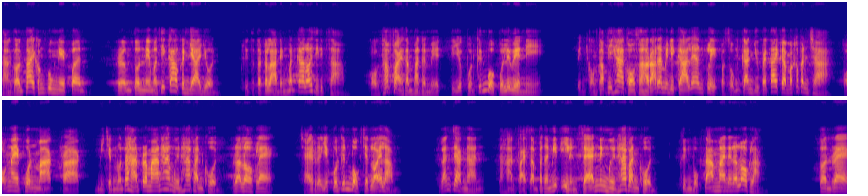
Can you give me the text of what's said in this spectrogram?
ทางตอนใต้ของกรุงเนเปิล เริ่มต้นในวันที่ 9 กันยายนคริสตศักราช1943 กองทัพฝ่ายสัมพันธมิตรที่ยกพลขึ้นบกบริเวณนี้ เป็นกองทัพที่ 5 ของสหรัฐอเมริกาและอังกฤษผสมกันอยู่ภายใต้การบังคับบัญชา ของนายพลมาร์คคราร์กมีจำนวนทหารประมาณ 55,000 คน ระลอกแรก ใช้เรือยกพลขึ้นบก 700ลำหลังจากนั้นทหารฝ่ายสัมพันธมิตรอีก 115,000 คน ขึ้นบกตามมาในระลอกหลัง ตอนแรก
